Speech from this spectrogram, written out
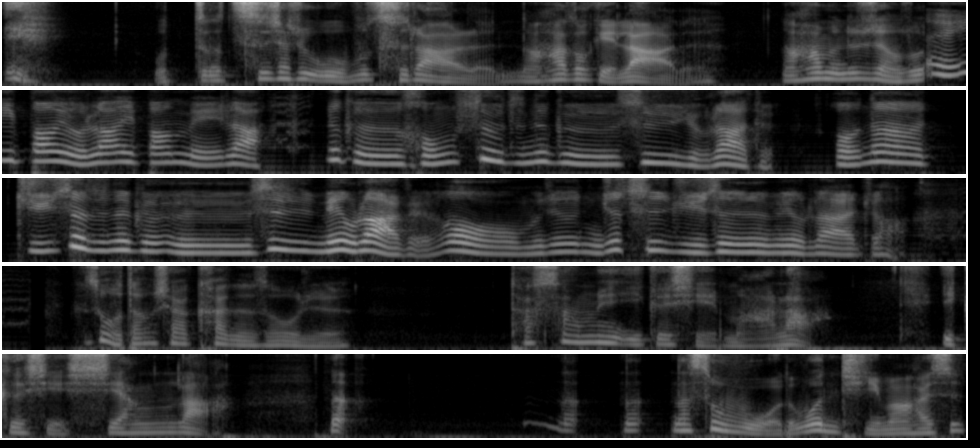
咦，我整个吃下去，我不吃辣的人，然后他都给辣的，然后他们就想说，哎，一包有辣，一包没辣。那个红色的那个是有辣的哦，那橘色的那个呃是没有辣的哦。我们就你就吃橘色的没有辣就好。可是我当下看的时候，我觉得它上面一个写麻辣，一个写香辣。那那那那是我的问题吗？还是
